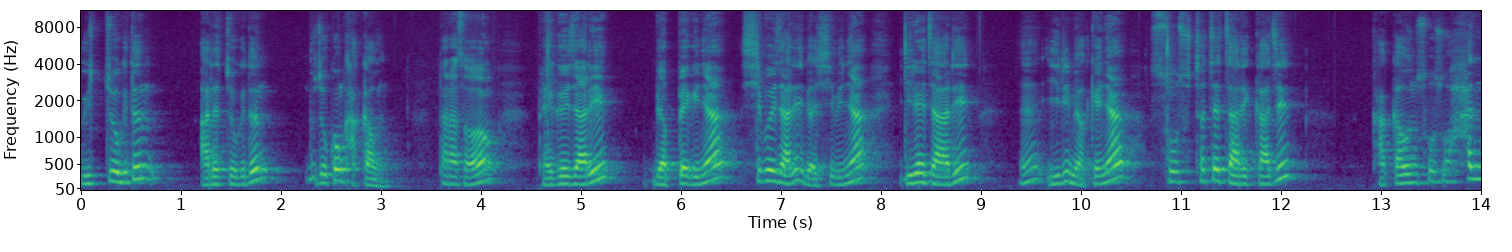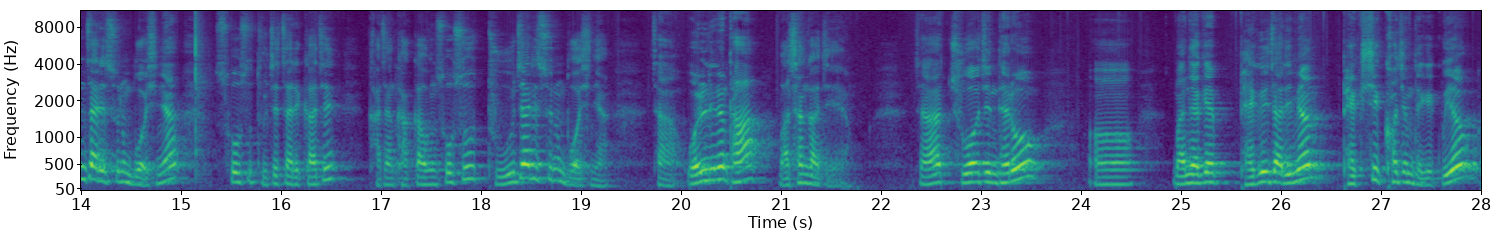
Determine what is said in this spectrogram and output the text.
위쪽이든 아래쪽이든 무조건 가까운. 따라서 100의 자리 몇 백이냐, 10의 자리 몇 십이냐, 1의 자리 응? 1이 몇 개냐, 소수 첫째 자리까지 가까운 소수 한 자릿수는 무엇이냐, 소수 둘째 자리까지 가장 가까운 소수 두 자릿수는 무엇이냐. 자, 원리는 다 마찬가지예요. 자, 주어진 대로 어, 만약에 100의 자리면 100씩 커지면 되겠고요.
